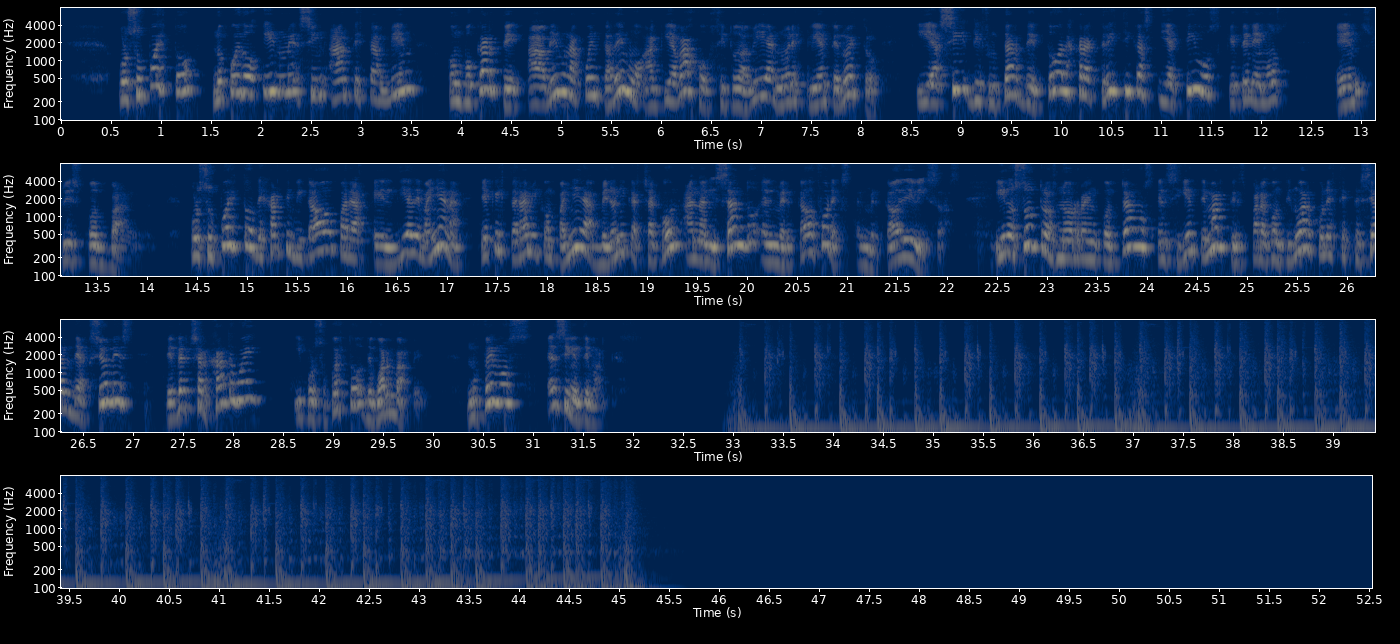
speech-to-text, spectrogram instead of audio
Por supuesto, no puedo irme sin antes también convocarte a abrir una cuenta demo aquí abajo si todavía no eres cliente nuestro y así disfrutar de todas las características y activos que tenemos en Swissquote Bank. Por supuesto, dejarte invitado para el día de mañana, ya que estará mi compañera Verónica Chacón analizando el mercado Forex, el mercado de divisas. Y nosotros nos reencontramos el siguiente martes para continuar con este especial de acciones de Berkshire Hathaway y por supuesto de Warren Buffett. Nos vemos el siguiente martes.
